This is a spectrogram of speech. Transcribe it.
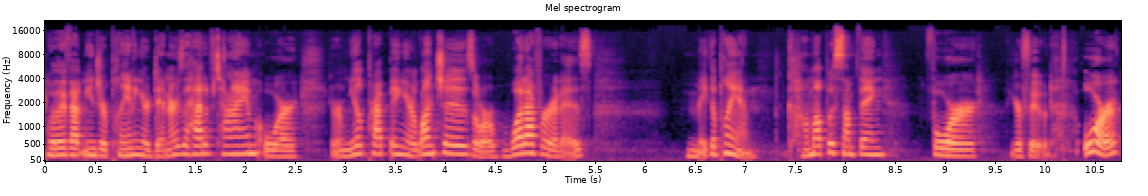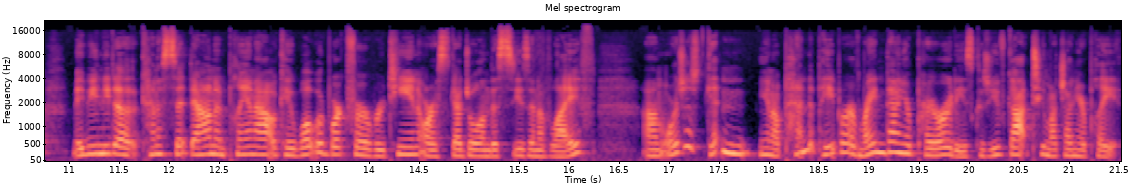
whether that means you're planning your dinners ahead of time or you're meal prepping your lunches or whatever it is, make a plan. Come up with something for your food. Or maybe you need to kind of sit down and plan out okay, what would work for a routine or a schedule in this season of life? Um, or just getting, you know, pen to paper and writing down your priorities because you've got too much on your plate.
